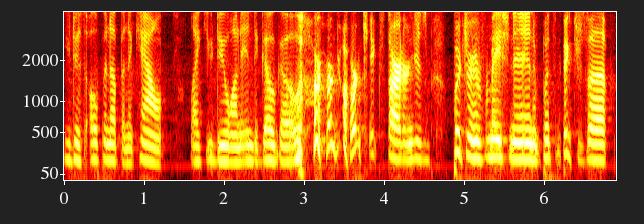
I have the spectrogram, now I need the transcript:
you just open up an account like you do on Indiegogo or, or Kickstarter and just put your information in and put some pictures up,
